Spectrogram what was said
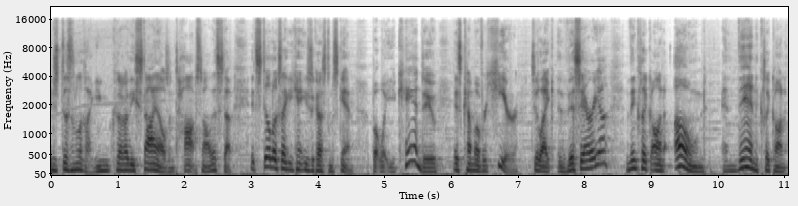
It just doesn't look like. You can click on these styles and tops and all this stuff. It still looks like you can't use a custom skin. But what you can do is come over here to like this area, and then click on owned, and then click on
